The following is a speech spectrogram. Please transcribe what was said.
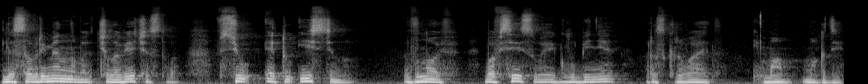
для современного человечества всю эту истину вновь во всей своей глубине раскрывает имам Махди.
